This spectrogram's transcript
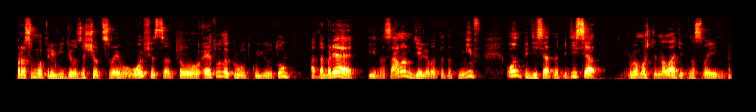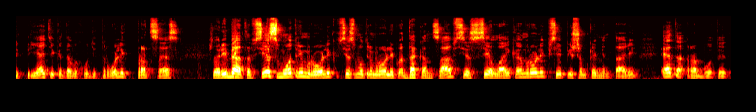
просмотр видео за счет своего офиса, то эту накрутку YouTube одобряет. И на самом деле вот этот миф, он 50 на 50. Вы можете наладить на своем предприятии, когда выходит ролик, процесс, что, ребята, все смотрим ролик, все смотрим ролик до конца, все, все лайкаем ролик, все пишем комментарии. Это работает.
